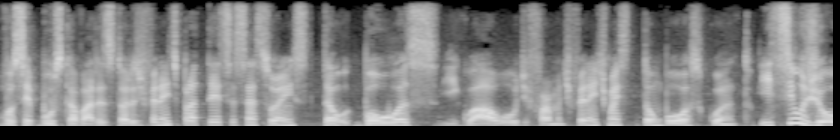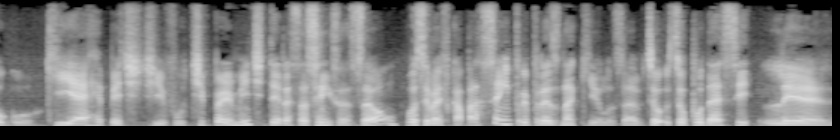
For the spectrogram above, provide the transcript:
você busca várias histórias diferentes para ter sensações tão boas, igual ou de forma diferente, mas tão boas quanto. E se o jogo, que é repetitivo, te permite ter essa sensação, você vai ficar para sempre preso naquilo, sabe? Se eu, se eu pudesse ler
